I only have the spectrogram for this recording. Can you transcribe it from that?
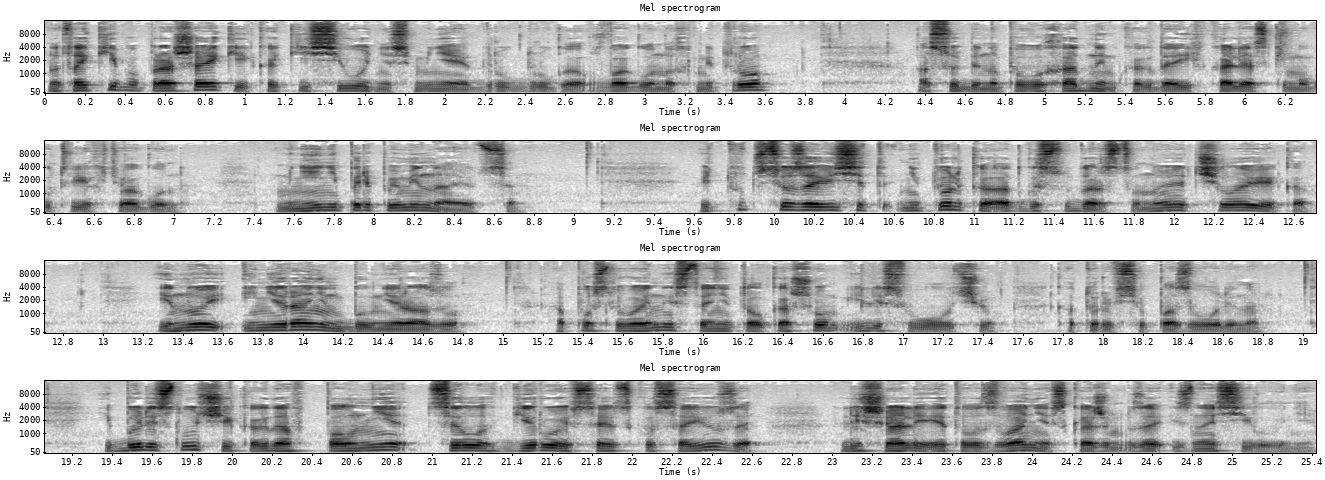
Но такие попрошайки, какие сегодня сменяют друг друга в вагонах метро, особенно по выходным, когда их коляски могут въехать в вагон, мне не припоминаются. Ведь тут все зависит не только от государства, но и от человека. Иной и не ранен был ни разу, а после войны станет алкашом или сволочью, которой все позволено. И были случаи, когда вполне целых героев Советского Союза лишали этого звания, скажем, за изнасилование.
